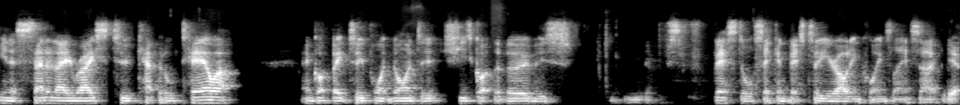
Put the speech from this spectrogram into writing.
in a Saturday race to Capital Tower and got beat 2.9 to She's Got the Boom, who's best or second best two year old in Queensland. So, yeah.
